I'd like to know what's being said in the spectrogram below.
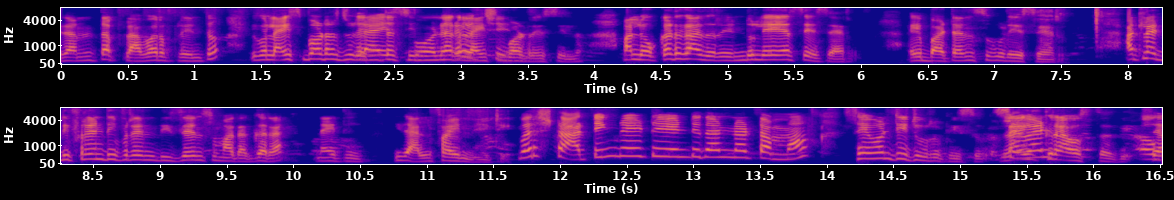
ఇదంతా ఫ్లవర్ ప్రింట్. ఇగో లైస్ బార్డర్ చూడండి ఎంత చిన్నగా లైస్. బార్డర్ వేసిల్లు మళ్ళీ ఒక్కటి కాదు రెండు లేయర్స్ వేసారు ఈ బటన్స్ కూడా వేసారు అట్లా డిఫరెంట్ డిఫరెంట్ డిజైన్స్ మా దగ్గర. నైటీ ఇది అల్ఫైన్ నైటీ మరి స్టార్టింగ్ రేట్ ఏంటిది అన్నట్టు అమ్మా సెవెంటీ టూ రూపీస్ లైక్రా వస్తుంది. ఓకే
